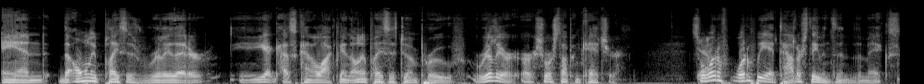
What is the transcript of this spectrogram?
and the only places really that are you got guys kind of locked in. The only places to improve really are, are shortstop and catcher. So yeah. what if what if we add Tyler Stephenson into the mix,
